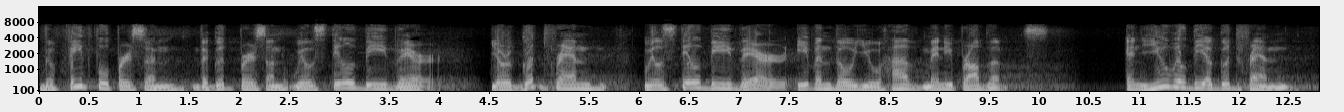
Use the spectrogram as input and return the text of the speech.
The faithful person, the good person will still be there. Your good friend will still be there even though you have many problems. And you will be a good friend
